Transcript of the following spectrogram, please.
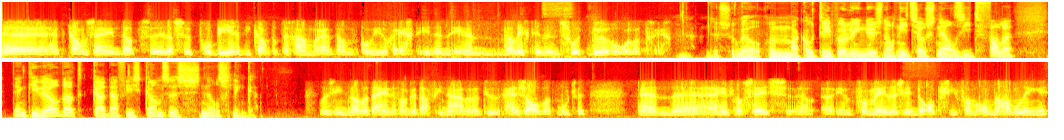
Uh, het kan zijn dat, dat ze proberen die kant op te gaan... maar dan kom je toch echt in een, in een, wellicht in een soort burgeroorlog terecht. Ja, dus zowel Mako Tripoli dus nog niet zo snel ziet vallen... denkt hij wel dat Gaddafi's kansen snel slinken. We zien wel het einde van Gaddafi nader natuurlijk. Hij zal wat moeten... En uh, hij heeft nog steeds uh, in formele zin de optie van onderhandelingen.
